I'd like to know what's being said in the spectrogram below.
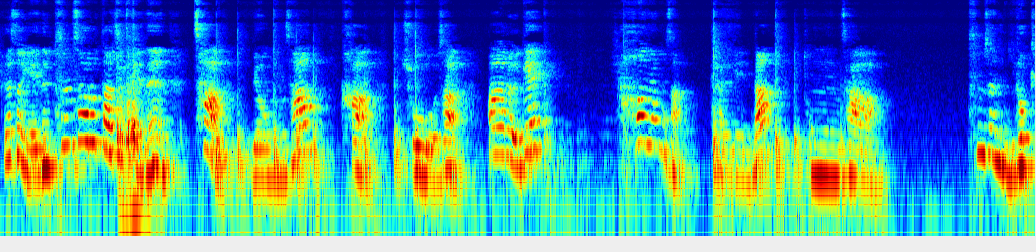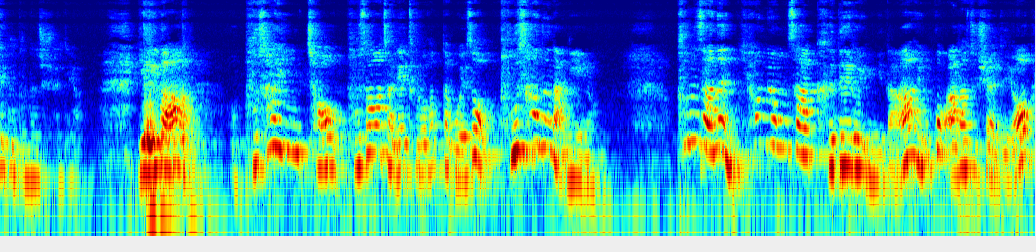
그래서 얘는 품사로 따질 때는 차, 명사, 가, 조사, 빠르게, 형용사, 달린다, 동사. 품사는 이렇게 구분해 주셔야 돼요. 얘가 부사인 척 부사어 자리에 들어갔다고 해서 부사는 아니에요. 품사는 형용사 그대로입니다. 꼭 알아두셔야 돼요.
